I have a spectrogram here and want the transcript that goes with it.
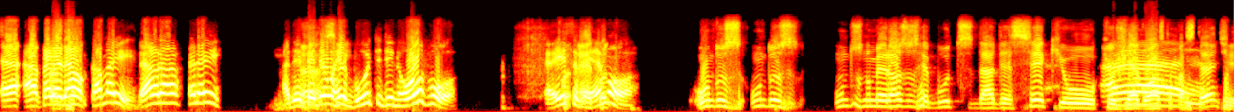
É, peraí, não, calma aí. Não, não, peraí. A DC ah, deu um reboot de novo? É isso é, mesmo? Um dos, um, dos, um dos numerosos reboots da DC que o, que ah, o Gé gosta bastante.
